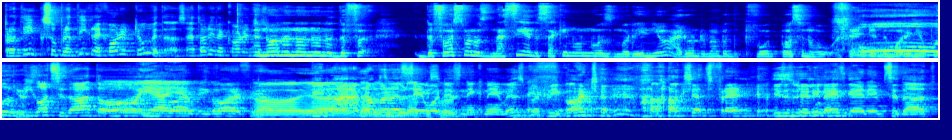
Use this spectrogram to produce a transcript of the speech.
Pratik, so Pratik recorded two with us. I thought he recorded. Uh, no, no, no, no, no. The fir- the first one was Messi, and the second one was Mourinho. I don't remember the fourth person who attended the Mourinho Oh, podcast. we got Siddharth. Oh, on, yeah, we yeah, we we got- got. Oh, we- yeah, I'm that not is gonna good say what his nickname is, but we got Akshat's friend. He's a really nice guy named Siddharth.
